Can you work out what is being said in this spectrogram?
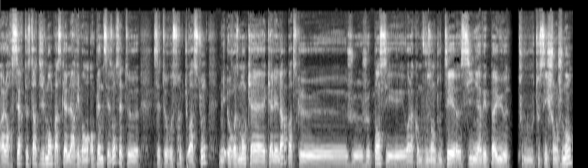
Alors certes tardivement parce qu'elle arrive en, pleine saison cette, cette restructuration, mais heureusement qu'elle est là parce que je, je pense et voilà comme vous en doutez, euh, s'il n'y avait pas eu tous ces changements,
